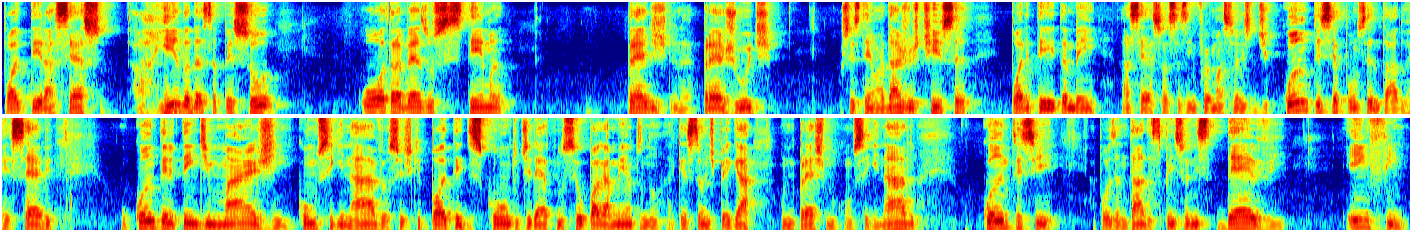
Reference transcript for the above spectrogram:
pode ter acesso à renda dessa pessoa ou através do sistema né, pré-ajude, o sistema da justiça pode ter também acesso a essas informações de quanto esse aposentado recebe, o quanto ele tem de margem consignável, ou seja, que pode ter desconto direto no seu pagamento, na questão de pegar um empréstimo consignado, o quanto esse aposentado, esse pensionista deve, enfim,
